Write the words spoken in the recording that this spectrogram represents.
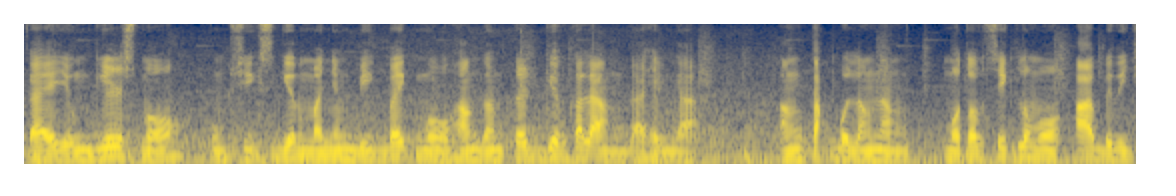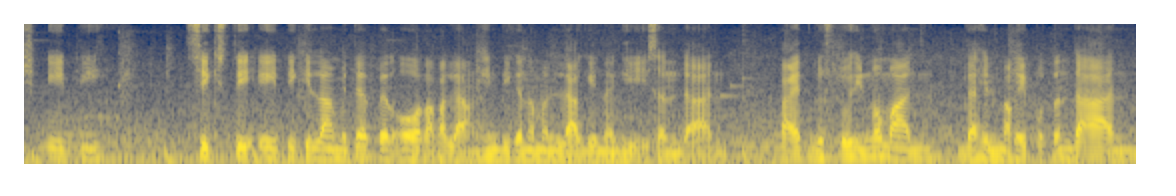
Kaya yung gears mo, kung 6 gear man yung big bike mo, hanggang 3rd gear ka lang dahil nga ang takbo lang ng motorsiklo mo average 80 60-80 km per hora ka lang hindi ka naman lagi nag-iisang daan kahit gustuhin mo man dahil makipot ang daan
